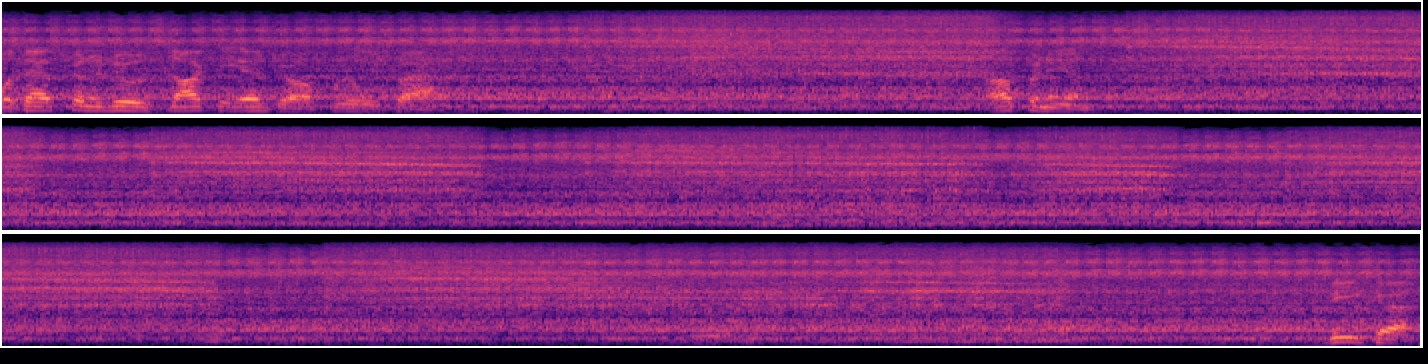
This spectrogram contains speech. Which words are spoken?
What that's going to do is knock the edge off really fast. Up and in. V-cut.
